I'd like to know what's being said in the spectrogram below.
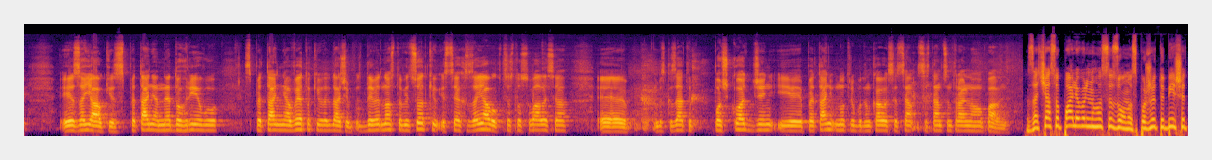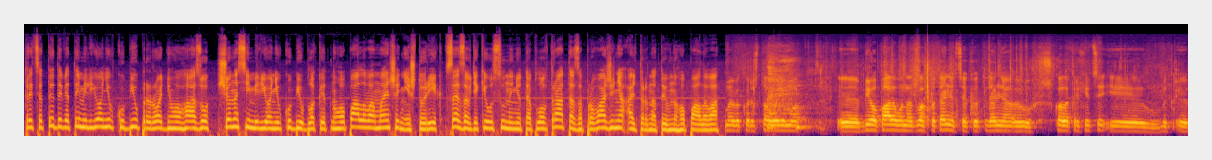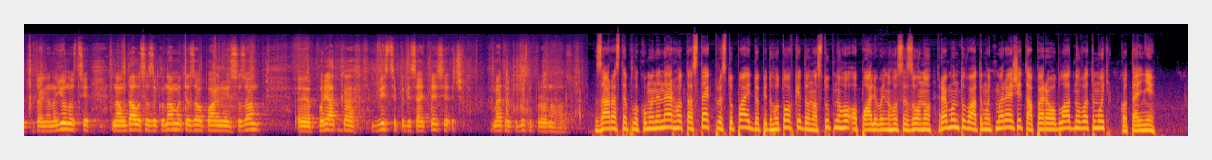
е, заявки з питання недогріву, з питання витоків і так далі. 90% із цих заявок це стосувалося, е, би сказати, пошкоджень і питань внутрібудинкових систем, центрального опалення. За час опалювального сезону спожито більше 39 мільйонів кубів природнього газу, що на 7 мільйонів кубів блакитного палива менше ніж торік. Все завдяки усуненню тепловтрат та запровадження альтернативного палива. Ми використовуємо е, біопаливо на двох котельнях. Це котельня е, школа Крихівці і е, котельня на юності. Нам вдалося зекономити за опалювальний сезон порядка 250 тисяч метрів кубічних природного газу. Зараз теплокомуненерго та СТЕК приступають до підготовки до наступного опалювального сезону. Ремонтуватимуть мережі та переобладнуватимуть котельні.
